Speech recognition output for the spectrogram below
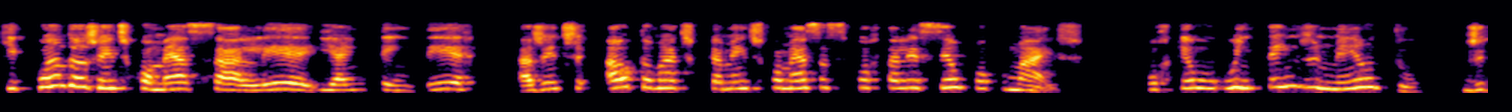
que quando a gente começa a ler e a entender, a gente automaticamente começa a se fortalecer um pouco mais, porque o, o entendimento de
